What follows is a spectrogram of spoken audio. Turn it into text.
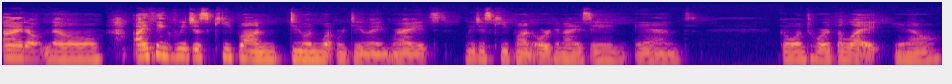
I don't know. I think we just keep on doing what we're doing, right? We just keep on organizing and going toward the light, you know,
